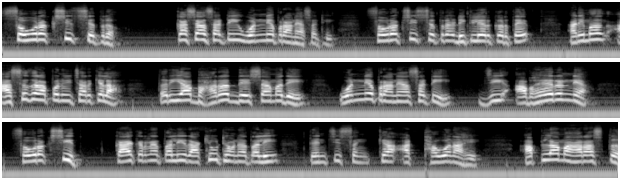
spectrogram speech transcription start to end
संरक्षित क्षेत्र. कशासाठी? वन्य प्राण्यासाठी. संरक्षित क्षेत्र डिक्लेअर करते. आणि मग असं जर आपण विचार केला तर या भारत देशामध्ये वन्य प्राण्यासाठी जी अभयारण्य संरक्षित काय करण्यात आली? राखीव ठेवण्यात आली. त्यांची संख्या अठ्ठावन्न आहे. आपला महाराष्ट्र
